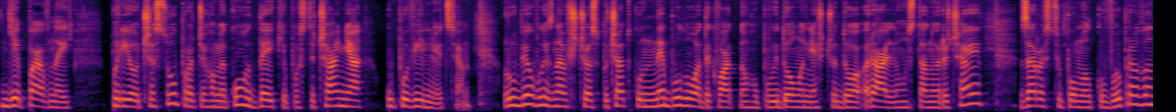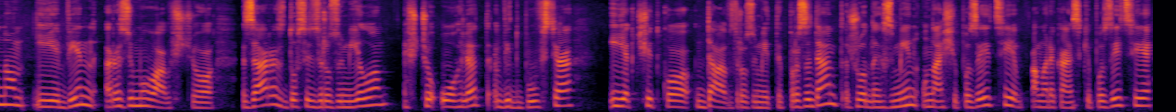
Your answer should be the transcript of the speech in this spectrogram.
є певний період часу, протягом якого деякі постачання уповільнюються. Рубіо визнав, що спочатку не було адекватного повідомлення щодо реального стану речей. Зараз цю помилку виправлено, і він резюмував, що зараз досить зрозуміло, що огляд відбувся. І як чітко дав зрозуміти президент, жодних змін у нашій позиції, в американській позиції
